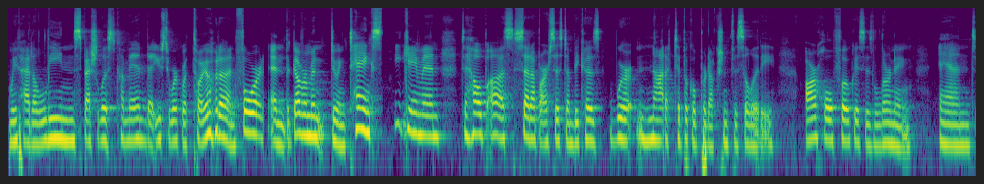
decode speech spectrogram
We've had a lean specialist come in that used to work with Toyota and Ford and the government doing tanks. He came in to help us set up our system because we're not a typical production facility. Our whole focus is learning and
